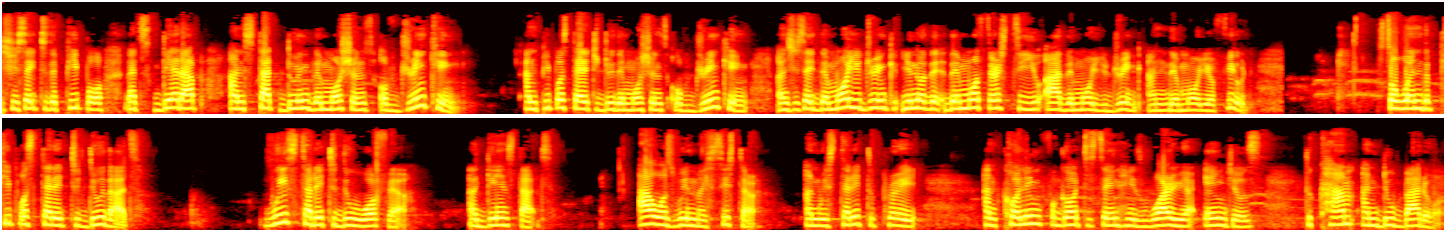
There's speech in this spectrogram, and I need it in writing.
she said to the people, Let's get up and start doing the motions of drinking. And people started to do the motions of drinking. And she said, The more you drink, you know, the, the more thirsty you are, the more you drink, and the more you're filled. So when the people started to do that, we started to do warfare against that. I was with my sister and we started to pray and calling for God to send his warrior angels to come and do battle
